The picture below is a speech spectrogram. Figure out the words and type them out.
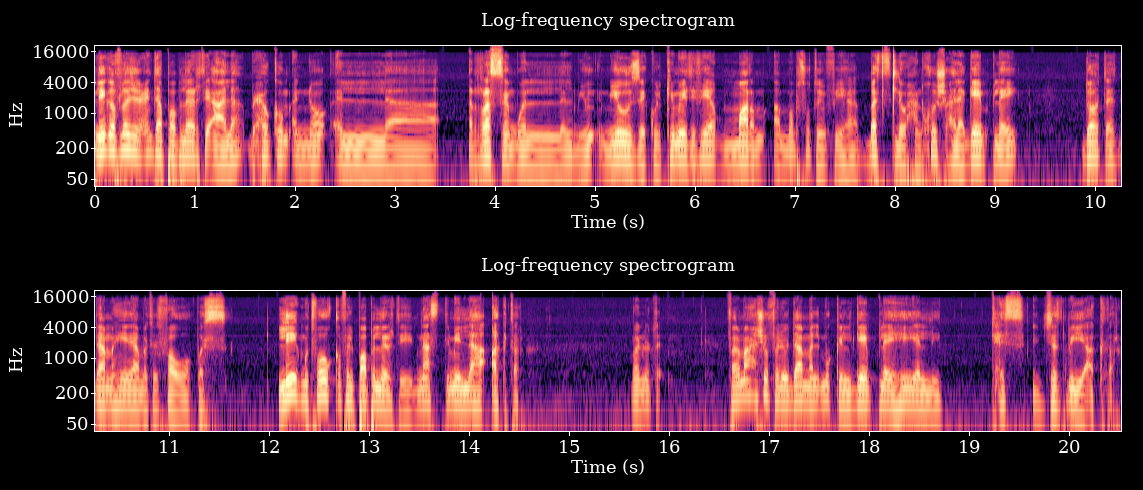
League of Legend عندها popularity أعلى بحكم إنه ال- الرسم وال music وال community فيها مرة م- مبسوطين فيها. بس لو حنخش على gameplay Dota دائما هي دائما تتفوق. بس League متفوقة في ال popularity الناس تميل لها أكثر وانه ت- فما حشوف إنه دائما ممكن ال gameplay هي اللي تحس الجذبيه أكثر.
